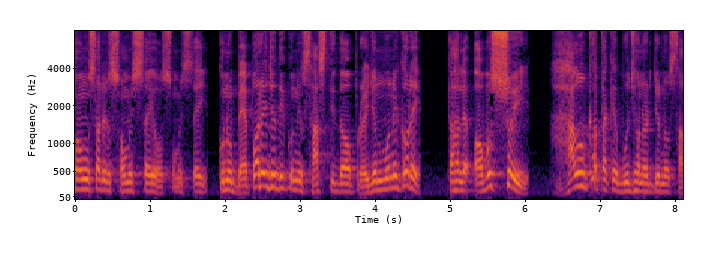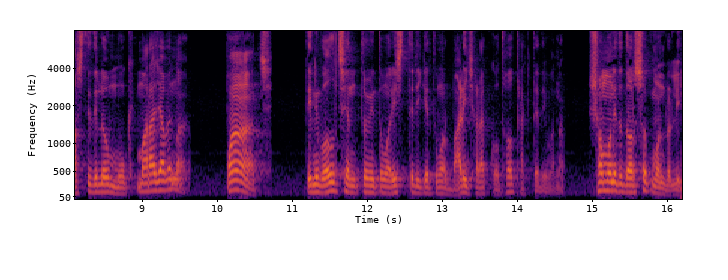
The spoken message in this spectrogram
সংসারের সমস্যায়, অসমস্যায়, কোনো ব্যাপারে যদি কোনো শাস্তি দেওয়া প্রয়োজন মনে করে, তাহলে অবশ্যই হালকা তাকে বোঝানোর জন্য শাস্তি দিলেও মুখে মারা যাবে না। পাঁচ, তিনি বলছেন, তুমি তোমার স্ত্রীকে তোমার বাড়ি ছাড়া কোথাও থাকতে দেবে না। সম্মানিত দর্শক মন্ডলী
